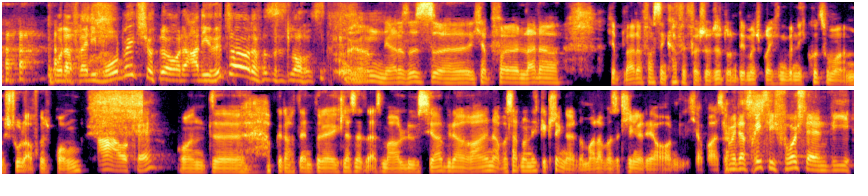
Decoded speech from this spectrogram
oder Freddy Bobic oder, oder Adi Hütter oder was ist los? Ähm, ja, das ist, äh, ich habe äh, leider, ich habe leider fast den Kaffee verschüttet und dementsprechend bin ich kurz vor meinem Stuhl aufgesprungen. Ah, okay. Und äh, habe gedacht, entweder ich lasse jetzt erstmal Lucia wieder rein, aber es hat noch nicht geklingelt. Normalerweise klingelt er ordentlicherweise. Ich kann mir das richtig vorstellen, wie,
